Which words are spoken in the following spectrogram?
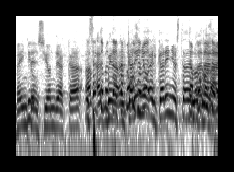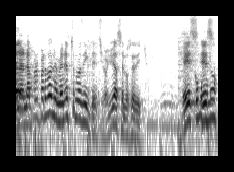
Ve intención de acá. Ah, Exactamente, ah, mira, el, cariño, ve- el cariño está del otro lado. ve- No, no, no, pero perdónenme, esto no es de intención, yo ya se los he dicho. Es, ¿Cómo que es- no?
